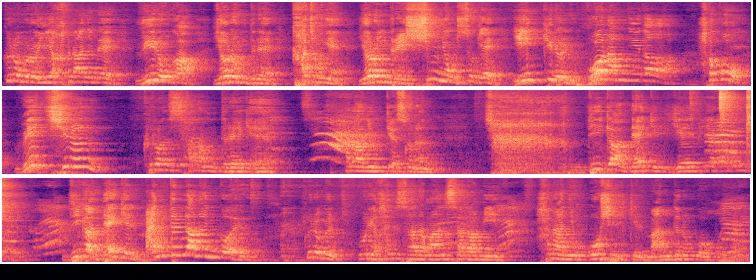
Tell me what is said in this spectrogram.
그러므로 이 하나님의 위로가 여러분들의 가정에 여러분들의 심령 속에 있기를 원합니다 하고 외치는 그런 사람들에게 하나님께서는 참 네가 내길 예비하라는 거예요. 네가 내길 만들라는 거예요. 그러면 우리 한 사람 한 사람이 하나님 오실 길 만드는 거고요.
